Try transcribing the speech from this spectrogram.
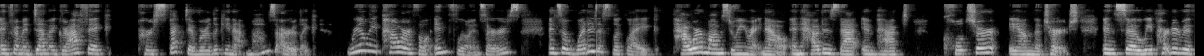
And from a demographic perspective, we're looking at moms are like really powerful influencers. And so, what does this look like? How are moms doing right now? And how does that impact? culture and the church. And so we partnered with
